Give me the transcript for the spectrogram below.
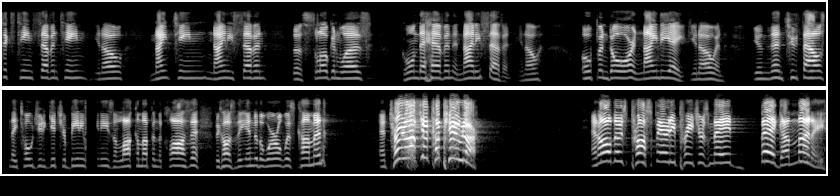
16, 17, you know, 1997, the slogan was going to heaven in 97, you know, open door in 98, you know, and, and then 2000, they told you to get your beanie weenies and lock them up in the closet because the end of the world was coming. And turn off your computer! And all those prosperity preachers made big money.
